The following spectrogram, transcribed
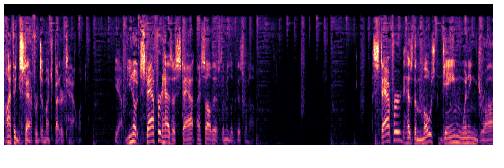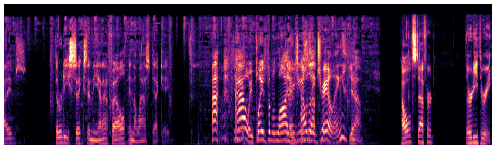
I think Stafford's a much better talent. Yeah. You know, Stafford has a stat. I saw this. Let me look this one up. Stafford has the most game winning drives, 36 in the NFL in the last decade. How? He plays for the Lions. They're Lions. How's usually that? trailing. yeah. How old Stafford? Thirty three.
